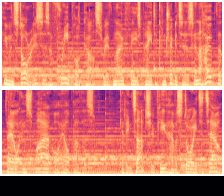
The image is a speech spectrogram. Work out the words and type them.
Human Stories is a free podcast with no fees paid to contributors in the hope that they'll inspire or help others. Get in touch if you have a story to tell.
